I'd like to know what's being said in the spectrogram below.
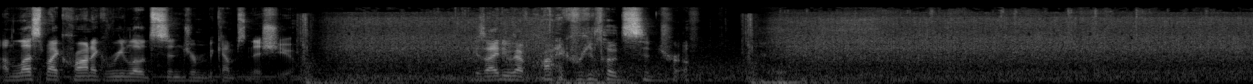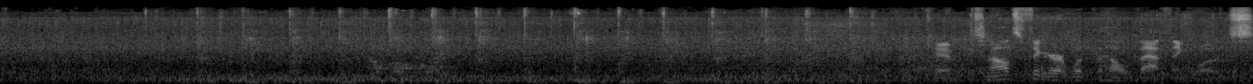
Unless my chronic reload syndrome becomes an issue. Because I do have chronic reload syndrome. Okay, now let's figure out what the hell that thing was.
